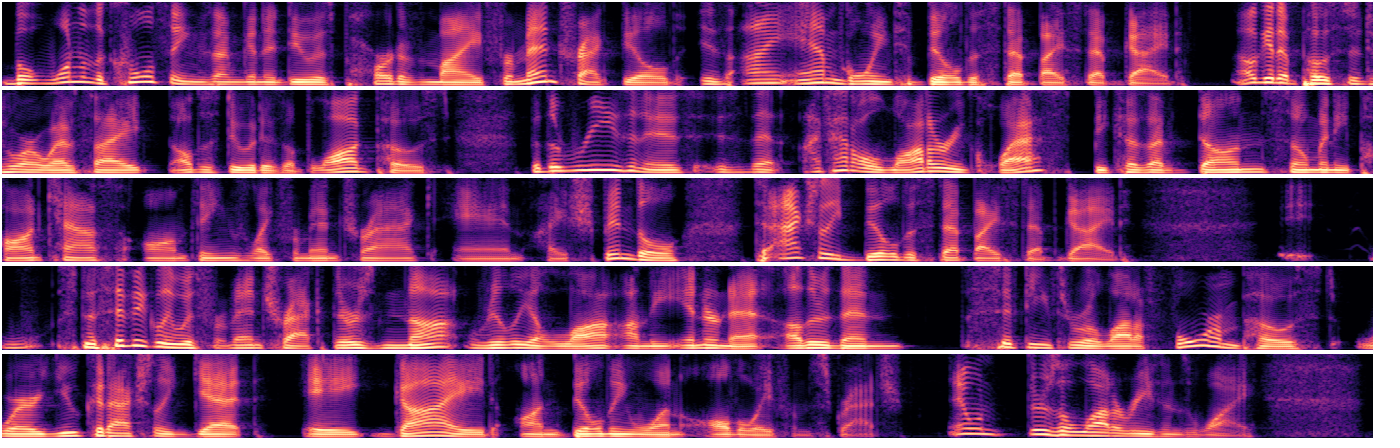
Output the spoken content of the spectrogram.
But one of the cool things I'm going to do as part of my Fermentrack build is I am going to build a step by step guide. I'll get it posted to our website. I'll just do it as a blog post. But the reason is is that I've had a lot of requests because I've done so many podcasts on things like Fermentrack and iSpindle to actually build a step-by-step guide. Specifically with Fermentrack, there's not really a lot on the internet other than sifting through a lot of forum posts where you could actually get a guide on building one all the way from scratch. And there's a lot of reasons why.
